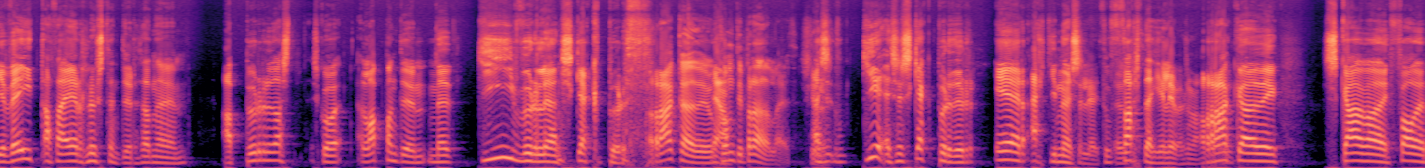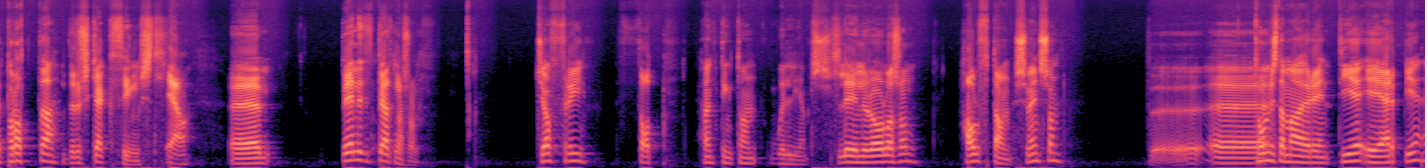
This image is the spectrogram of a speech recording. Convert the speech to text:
ég veit að það er hlustendur þannig um að burðast sko, lappandum með gífurlegan skekkburð rakaðu og komt í bræðalæð þessi, þessi skekkburður er ekki næsileg, þú Ef... þart ekki að lifa svona. rakaðu þig, skafaðu þig fáðu þig brotta. Þetta eru skekkþingsl um, Benedikt Bjarnason. Geoffrey Thott Huntington Williams. Hlinur Ólason Halfdán Svensson uh, tónlistamæðurinn D.E.R.B.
